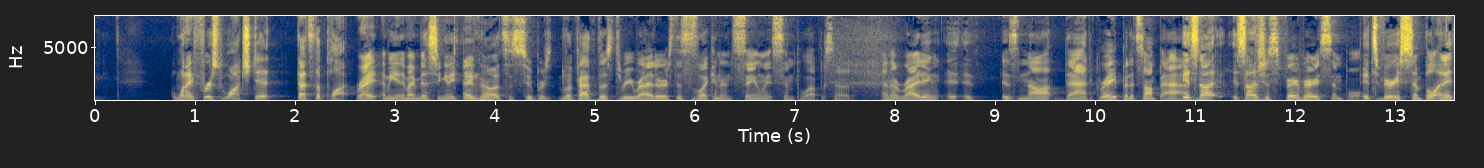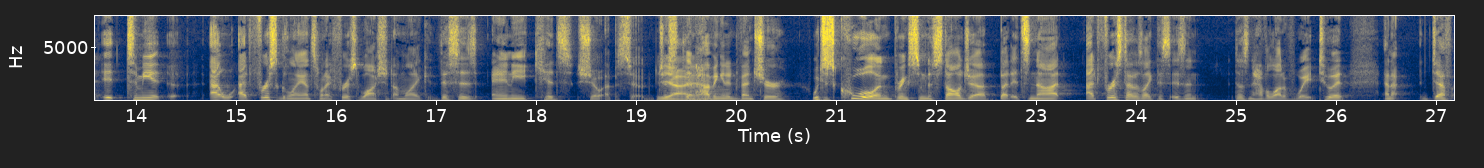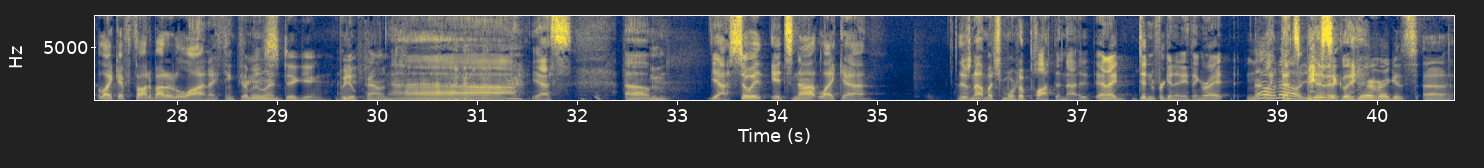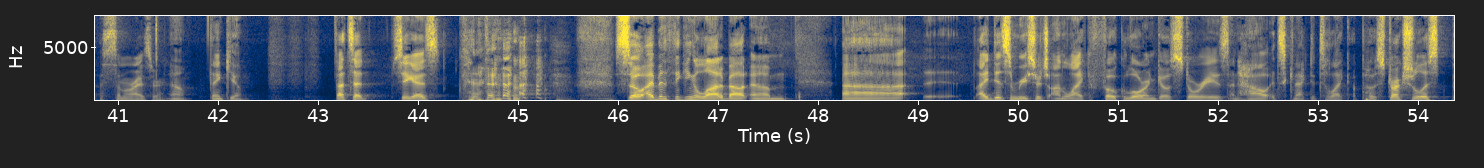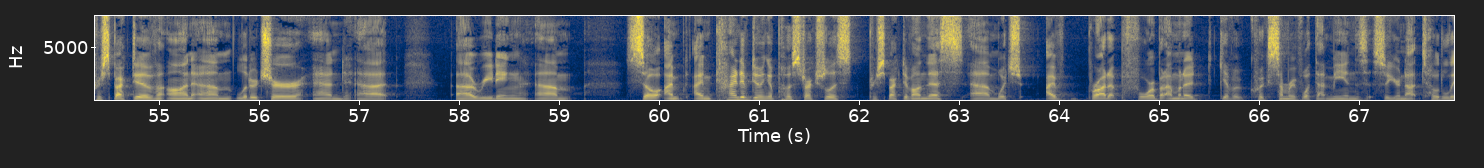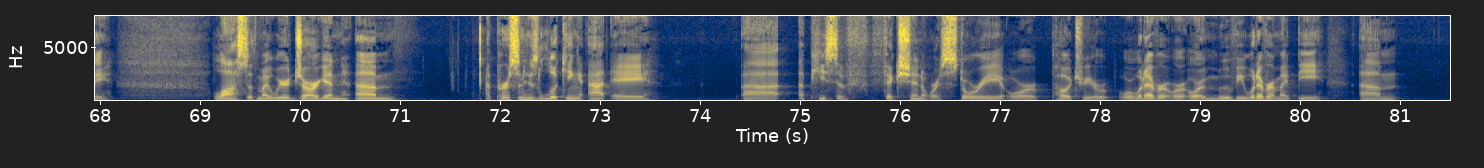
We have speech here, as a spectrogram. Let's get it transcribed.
When I first watched it, that's the plot, right? I mean, am I missing anything? No, it's a super. The fact that there's three writers, this is like an insanely simple episode, and the writing it is not that great, but it's not bad. It's not. It's not. It's just very very simple. It's very simple, and it, it to me, it, at, at first glance, when I first watched it, I'm like, this is any kids show episode. Just Yeah, them yeah. having an adventure, which is cool and brings some nostalgia, but it's not. at first I was like, this isn't doesn't have a lot of weight to it, and I def like I've thought about it a lot, and I think Then there we went digging and we found Ah, yes. Um, yeah, so it, it's not like a. There's not much more to plot than that, and I didn't forget anything, right? no, like, no. That's you did it- basically. you're a very good uh, summarizer. Oh, thank you. That's it. See you guys. so I've been thinking a lot about. Um, uh, I did some research on like folklore and ghost stories and how it's connected to like a post-structuralist perspective on um, literature and uh, uh, reading. Um, so I'm I'm kind of doing a post-structuralist perspective on this, um, which I've brought up before, but I'm going to give a quick summary of what that means, so you're not totally lost with my weird jargon. Um, a person who's looking at a uh, a piece of fiction or a story or poetry or, or whatever or, or a movie, whatever it might be, um,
